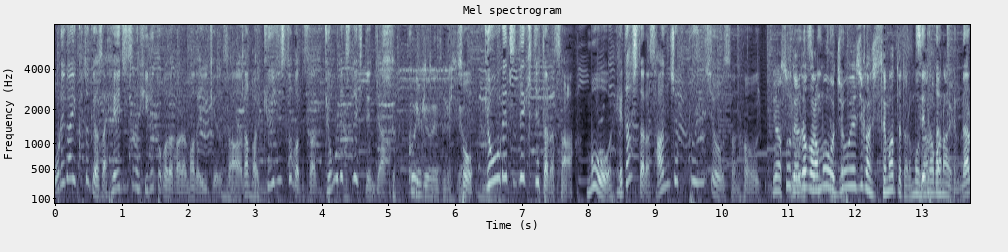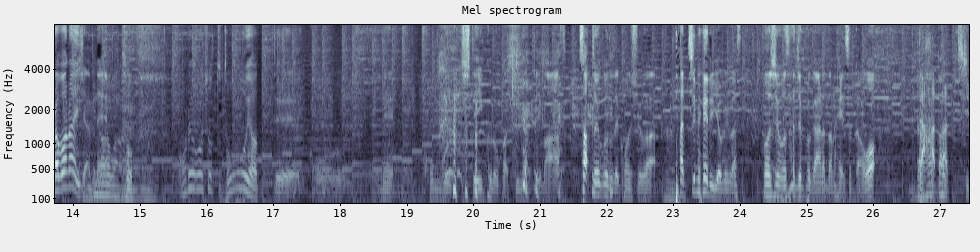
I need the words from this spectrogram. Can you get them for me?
俺が行く時はさ平日の昼とかだからまだいいけどさなんか休日とかってさ行列できてんじゃん。すっごい行列ですよ。そう。行列できてたらさもう下手したら30分以上そのいやそうだよ。だからもう上映時間迫ってたらもう 並ばないよ。並ばないじゃんね。並ばない。そう。あれをちょっとどうやってこうね今後していくのか気になっています。さあということで今週はうん。タッチメール読みます。今週も30分間あなたの閉塞感を。ダハタッチ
